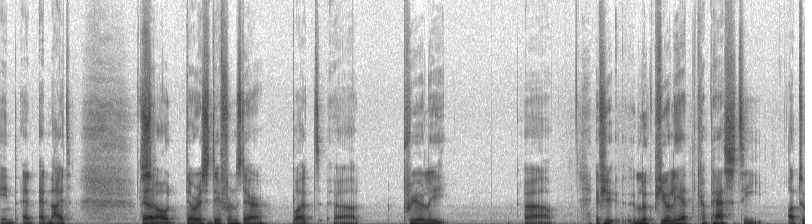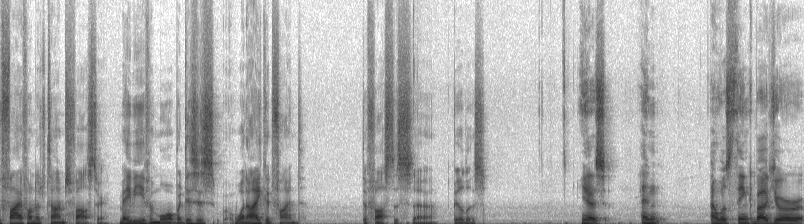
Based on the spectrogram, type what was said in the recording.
in at, at night. Yeah. So there is a difference there, but uh, purely, uh, if you look purely at capacity, up to 500 times faster, maybe even more. But this is what I could find the fastest uh, builders. Yes, and I was thinking about your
